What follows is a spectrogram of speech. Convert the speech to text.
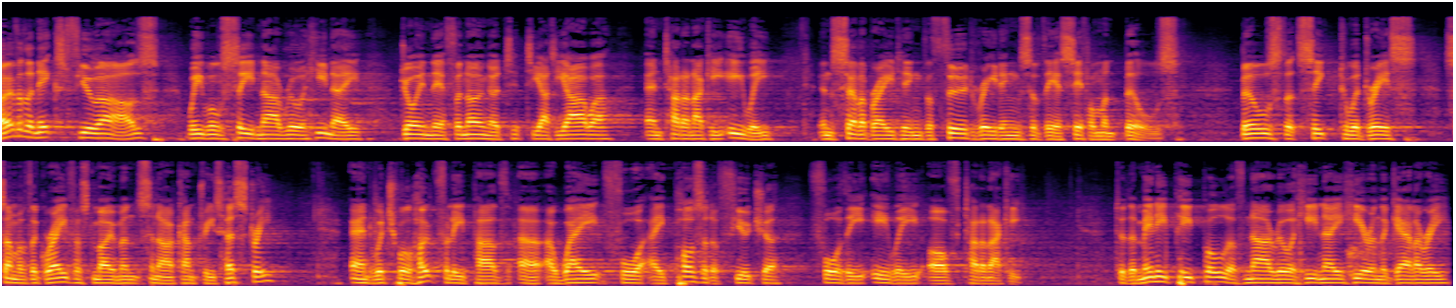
Over the next few hours, we will see Ngā Ruahine join their whanaunga Te Te Atiawa and Taranaki Iwi in celebrating the third readings of their settlement bills. Bills that seek to address some of the gravest moments in our country's history and which will hopefully pave uh, a way for a positive future for the iwi of Taranaki. To the many people of Ngā Ruahine here in the gallery,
